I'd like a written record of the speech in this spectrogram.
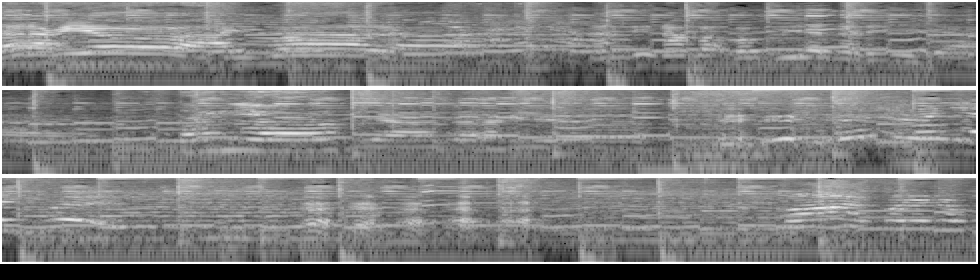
Sekarang yo, Iqbal. Ah, Nanti nama pembelian dari ya. Sarang iyo. Ya, sekarang yo. Pada nak.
